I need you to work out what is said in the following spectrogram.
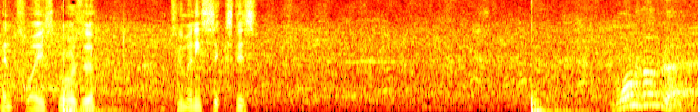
Hence why he scores a, too many 60s. 100.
